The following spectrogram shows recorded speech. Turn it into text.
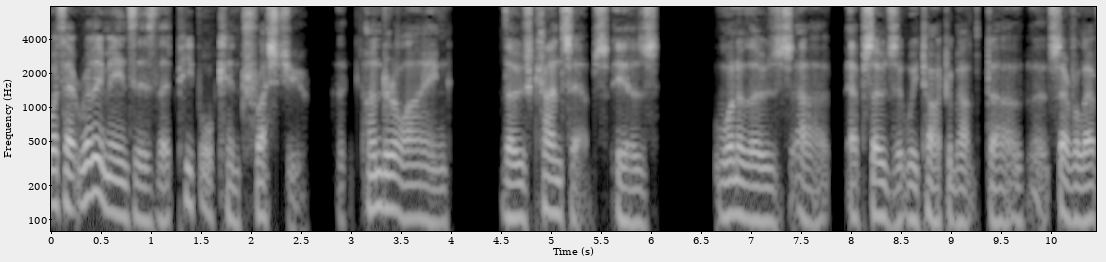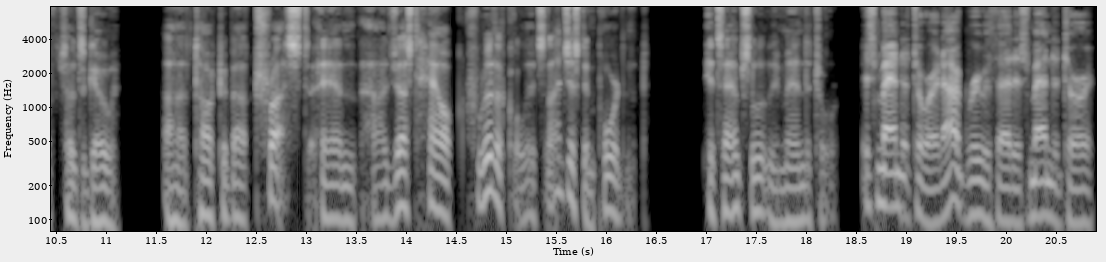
what that really means is that people can trust you. Underlying those concepts is one of those uh, episodes that we talked about uh, several episodes ago. Uh, talked about trust and uh, just how critical it's not just important, it's absolutely mandatory. It's mandatory, and I agree with that. It's mandatory.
